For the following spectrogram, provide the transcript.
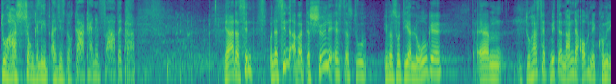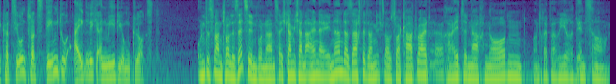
du hast schon gelebt, als es noch gar keine Farbe gab. Ja, das sind, und das sind aber, das Schöne ist, dass du über so Dialoge, ähm, du hast halt miteinander auch eine Kommunikation, trotzdem du eigentlich ein Medium glotzt. Und es waren tolle Sätze in Bonanza. Ich kann mich an einen erinnern, da sagte dann, ich glaube, es war Cartwright, reite nach Norden und repariere den Zaun.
